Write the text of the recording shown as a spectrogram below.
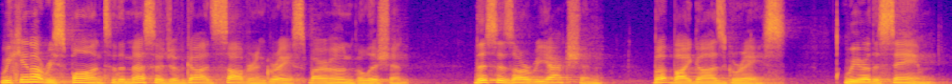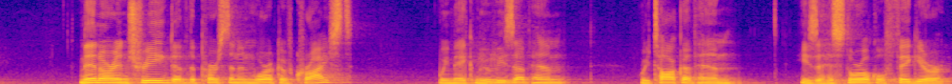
We cannot respond to the message of God's sovereign grace by our own volition. This is our reaction, but by God's grace. We are the same. Men are intrigued of the person and work of Christ. We make movies of him. We talk of him. He's a historical figure.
